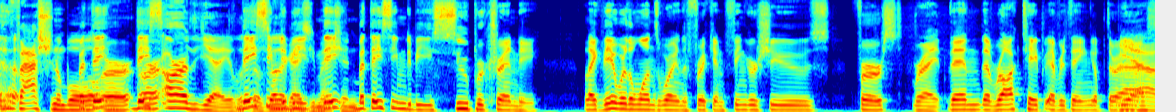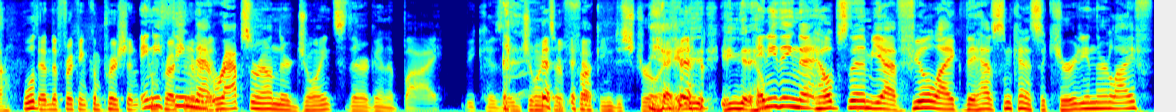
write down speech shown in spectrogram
uh, fashionable But they- or, they or, se- or yeah They seem to be, you they, mentioned. but they seem to be super trendy. Like they were the ones wearing the freaking finger shoes first, Right. Then the rock tape everything up their Yeah. ass. Well, then the freaking compression. anything compression that everything. wraps around their joints, they're gonna buy because their joints are fucking destroyed. Yeah, anything, anything that helps. Anything that helps them, yeah, feel like they have some kind of security in their life,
